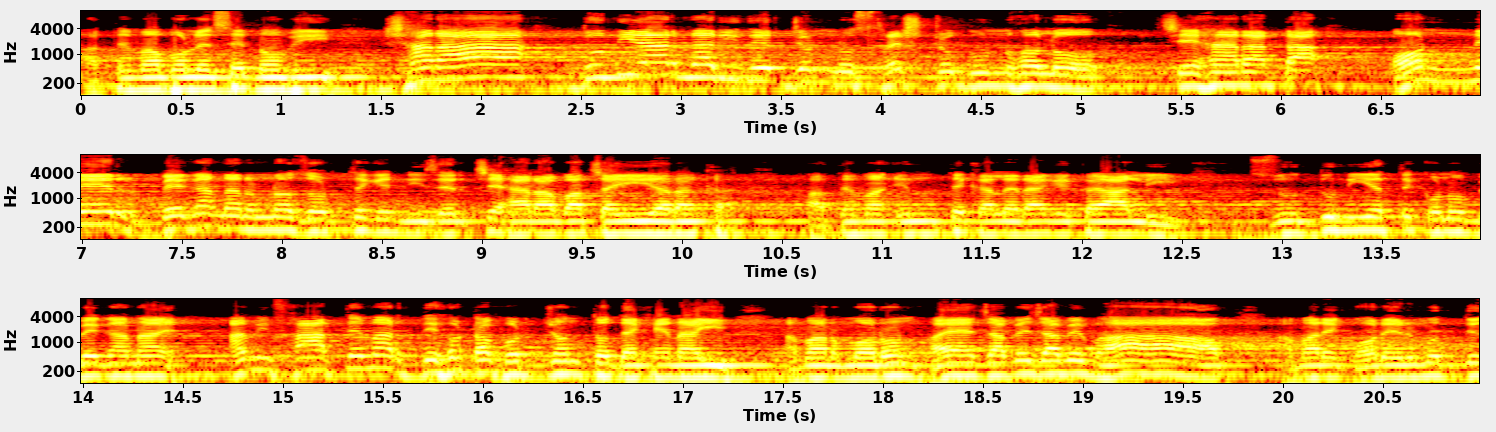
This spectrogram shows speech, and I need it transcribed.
ফাতেমা বলেছে, নবী, সারা দুনিয়ার নারীদের জন্য শ্রেষ্ঠ গুণ হলো চেহারাটা অন্যের বেগানার নজর থেকে নিজের চেহারা বাঁচাইয়া রাখা। ফাতেমা ইন্তেকালের আগে কয়, আলী দুনিয়াতে কোনো বেগা নাই। আমি ফাতেমার দেহটা পর্যন্ত দেখে নাই। আমার মরণ হয়ে যাবে যাবে ভাব। আমারে ঘরের মধ্যে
